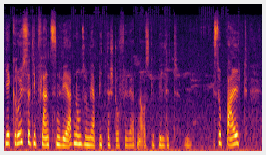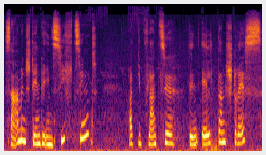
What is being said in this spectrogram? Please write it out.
Je größer die Pflanzen werden, umso mehr Bitterstoffe werden ausgebildet. Sobald Samenstände in Sicht sind, hat die Pflanze den Elternstress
